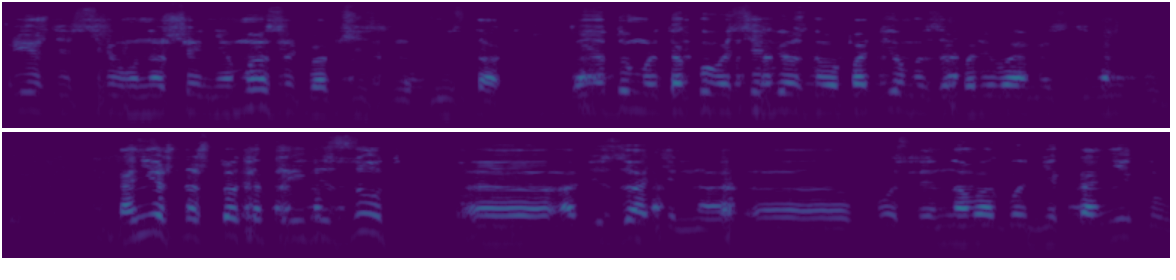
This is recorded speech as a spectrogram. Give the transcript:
прежде всего ношение масок в общественных местах, то я думаю, такого серьезного подъема заболеваемости не будет. Конечно, что-то привезут обязательно после новогодних каникул,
